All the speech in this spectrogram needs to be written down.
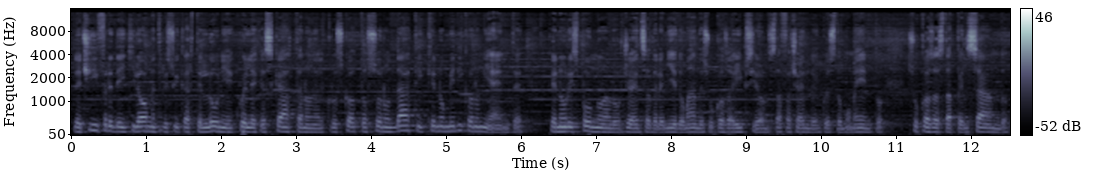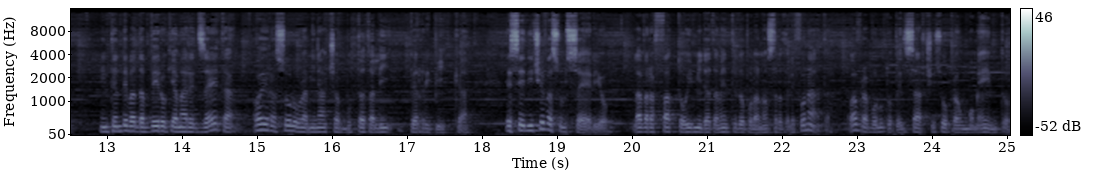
Le cifre dei chilometri sui cartelloni e quelle che scattano nel cruscotto sono dati che non mi dicono niente, che non rispondono all'urgenza delle mie domande su cosa Y sta facendo in questo momento, su cosa sta pensando. Intendeva davvero chiamare Z o era solo una minaccia buttata lì per ripicca? E se diceva sul serio, l'avrà fatto immediatamente dopo la nostra telefonata, o avrà voluto pensarci sopra un momento,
